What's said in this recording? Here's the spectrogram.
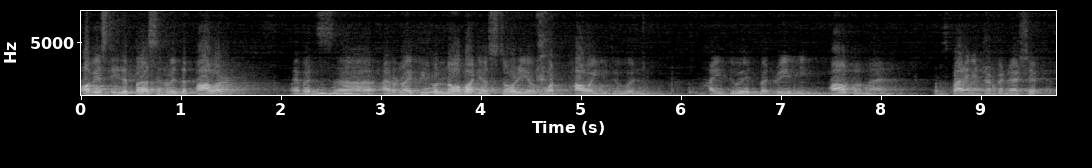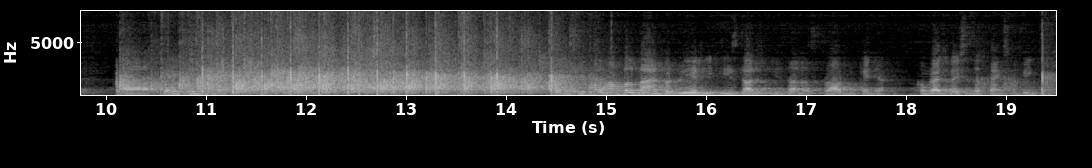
Obviously, the person with the power, Evans, uh, I don't know if people know about your story of what power you do and how you do it, but really, powerful man, inspiring entrepreneurship. Uh, very simple. Very simple, humble man, but really, he's done, he's done us proud in Kenya. Congratulations and thanks for being here.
